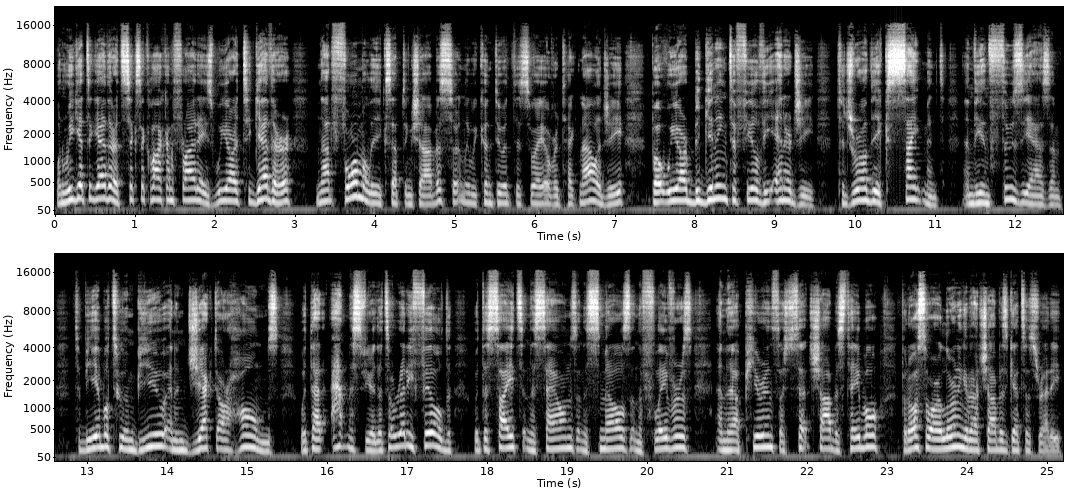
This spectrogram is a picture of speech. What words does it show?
when we get together at 6 o'clock on Fridays, we are together, not formally accepting Shabbos. Certainly we couldn't do it this way over technology, but we are beginning to feel the energy, to draw the excitement and the enthusiasm, to be able to imbue and inject our homes with that atmosphere that's already filled with the sights and the sounds and the smells and the flavors and the appearance of set Shabbos table, but also our learning about Shabbos gets us ready.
